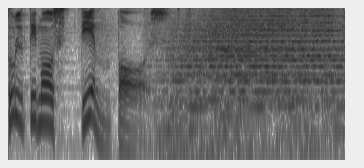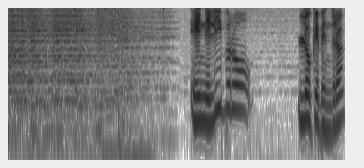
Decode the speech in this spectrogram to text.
últimos tiempos. En el libro Lo que vendrá,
